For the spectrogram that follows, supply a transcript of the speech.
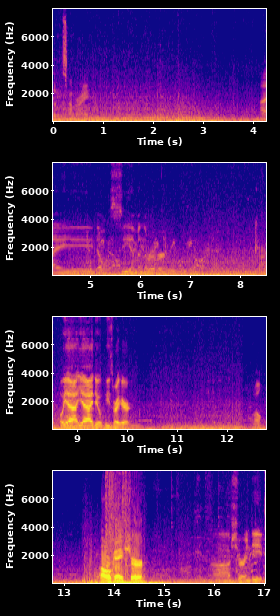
didn't sound right. I don't see him in the river. Okay. Oh yeah, yeah, I do. He's right here. Well, Oh, okay, sure. Uh, sure indeed.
